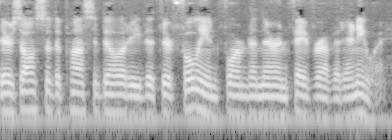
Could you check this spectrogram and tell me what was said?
there's also the possibility that they're fully informed and they're in favor of it anyway.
